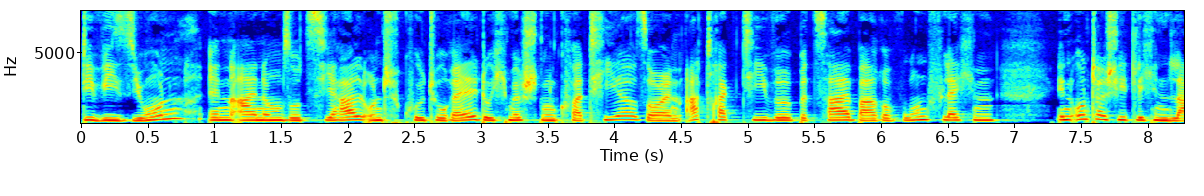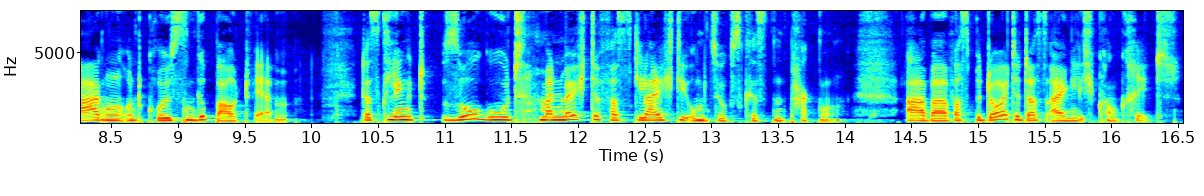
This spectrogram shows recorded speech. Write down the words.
Die Vision, in einem sozial und kulturell durchmischten Quartier sollen attraktive, bezahlbare Wohnflächen in unterschiedlichen Lagen und Größen gebaut werden. Das klingt so gut, man möchte fast gleich die Umzugskisten packen. Aber was bedeutet das eigentlich konkret?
